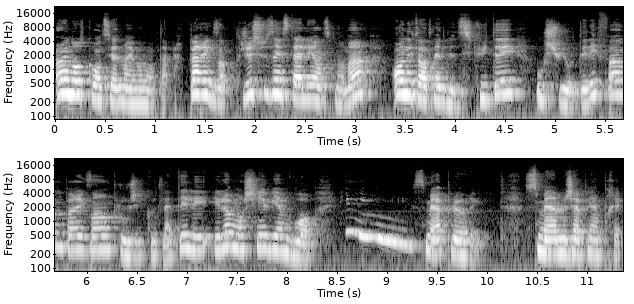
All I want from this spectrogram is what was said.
un autre conditionnement involontaire. Par exemple, je suis installée en ce moment, on est en train de discuter, ou je suis au téléphone, par exemple, ou j'écoute la télé, et là, mon chien vient me voir. Il se met à pleurer, se met à me japper après.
